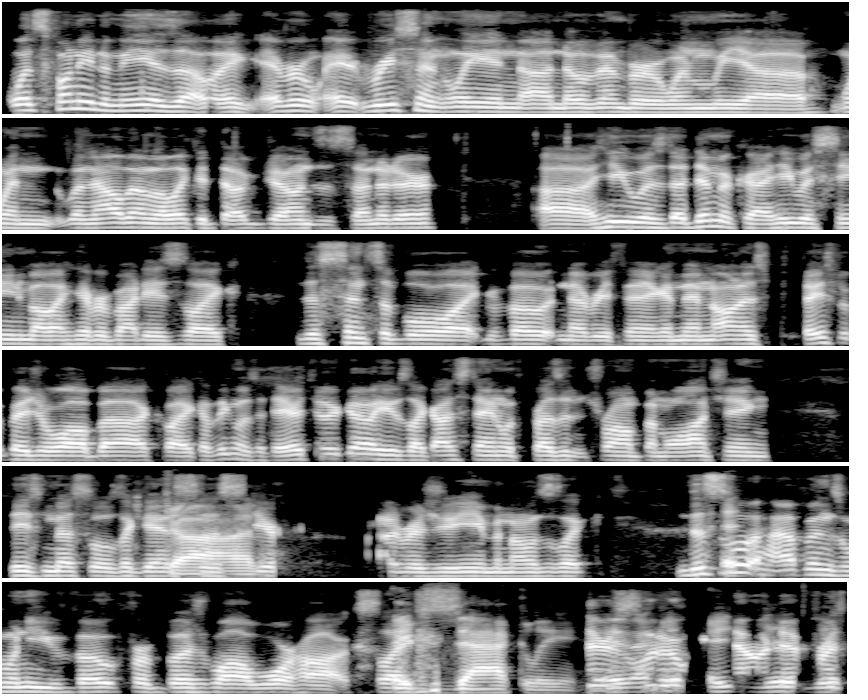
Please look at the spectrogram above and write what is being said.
what's funny to me is that like every eh, recently in uh, November when we uh when when Alabama elected Doug Jones as senator, uh he was a Democrat. He was seen by like everybody's like the sensible like vote and everything. And then on his Facebook page a while back, like I think it was a day or two ago, he was like, "I stand with President Trump and launching." these missiles against God. this regime, and I was like, this is what happens when you vote for bourgeois warhawks. Like exactly, there's it, literally it, no you're, difference.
